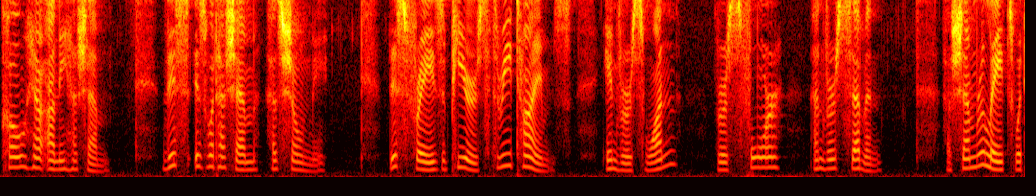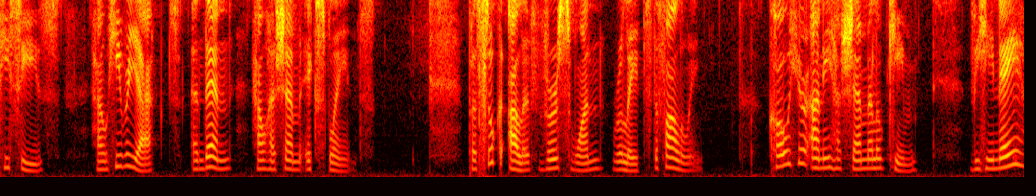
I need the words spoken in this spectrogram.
Ko Herani Hashem. This is what Hashem has shown me. This phrase appears three times in verse 1, verse 4, and verse 7. Hashem relates what he sees, how he reacts, and then how Hashem explains. Pasuk Aleph, verse 1, relates the following Ko ani Hashem Elokim, v'hinei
